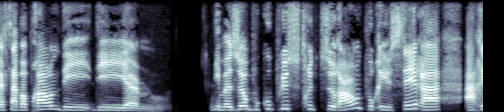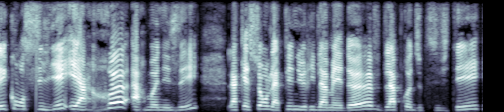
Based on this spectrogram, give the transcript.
Euh, ça va prendre des, des euh, des mesures beaucoup plus structurantes pour réussir à, à réconcilier et à re-harmoniser la question de la pénurie de la main-d'œuvre, de la productivité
